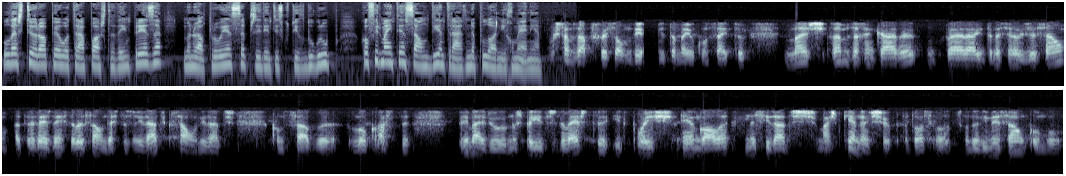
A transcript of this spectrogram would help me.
o leste da Europa é outra aposta da empresa. Manuel Proença, presidente executivo do grupo, confirma a intenção de entrar na Polónia e Roménia. Estamos a aperfeiçoar o modelo e também o conceito, mas vamos arrancar para a internacionalização através da instalação destas unidades, que são unidades, como se sabe, low cost, primeiro nos países de leste e depois em Angola, nas cidades mais pequenas, portanto, a segunda dimensão, como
